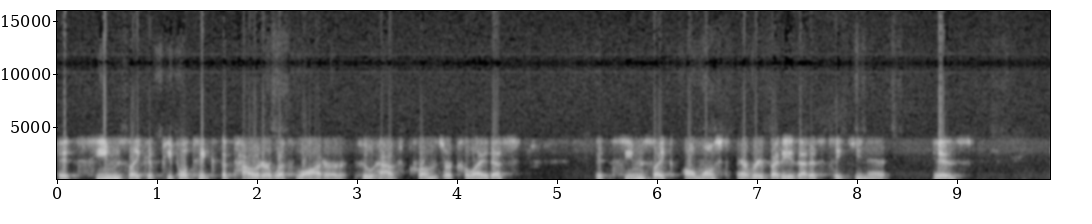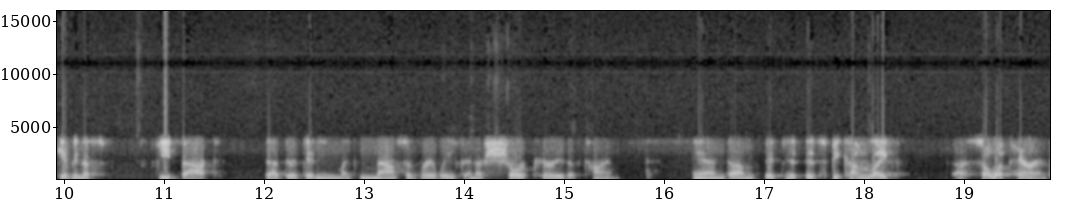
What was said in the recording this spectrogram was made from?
it seems like if people take the powder with water who have Crohn's or colitis, it seems like almost everybody that is taking it is giving us feedback that they're getting like massive relief in a short period of time, and um, it, it, it's become like uh, so apparent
